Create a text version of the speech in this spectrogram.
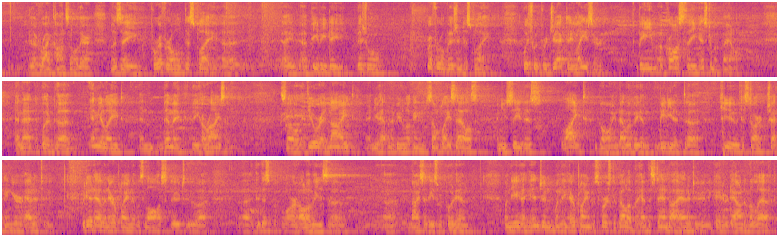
the right console there, was a peripheral display, uh, a, a PVD, visual, peripheral vision display, which would project a laser beam across the instrument panel. And that would uh, emulate and mimic the horizon. So if you were at night and you happen to be looking someplace else and you see this light going, that would be an immediate uh, cue to start checking your attitude. We did have an airplane that was lost due to uh, uh, this before all of these uh, uh, niceties were put in. When the uh, engine, when the airplane was first developed, they had the standby attitude indicator down to the left.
